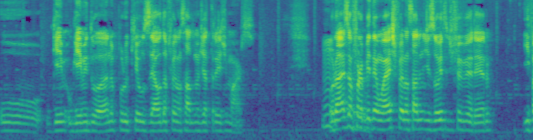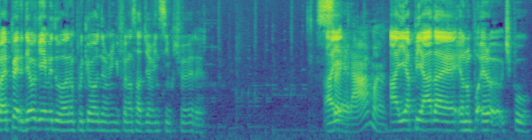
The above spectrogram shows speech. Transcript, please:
o, o game, o game do ano porque o Zelda foi lançado no dia 3 de março. Hum. Horizon Forbidden West foi lançado no 18 de fevereiro. E vai perder o game do ano porque o Elden Ring foi lançado dia 25 de fevereiro. Aí- Será, mano? Aí a piada é, eu não eu, eu, tipo,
